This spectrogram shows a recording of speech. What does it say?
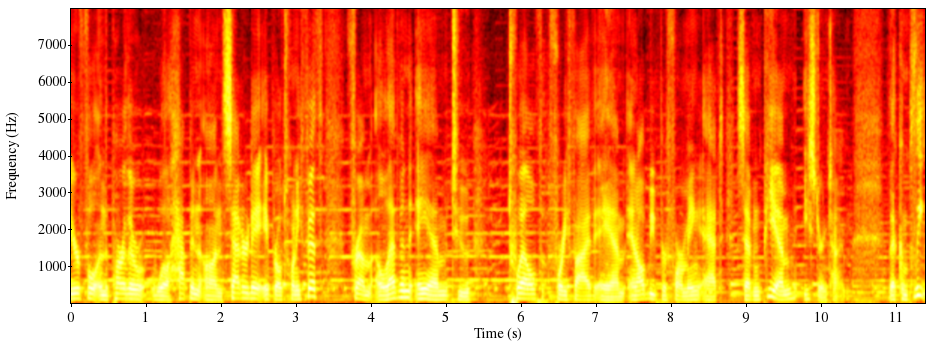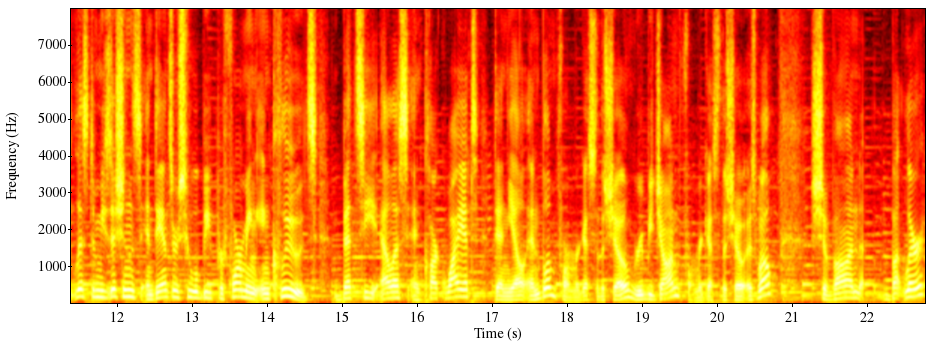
Earful in the Parlor will happen on Saturday, April 25th from 11 a.m. to 12:45 a.m. and I'll be performing at 7 p.m. Eastern Time. The complete list of musicians and dancers who will be performing includes Betsy Ellis and Clark Wyatt, Danielle Enblom, former guest of the show, Ruby John, former guest of the show as well, Siobhan Butler,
